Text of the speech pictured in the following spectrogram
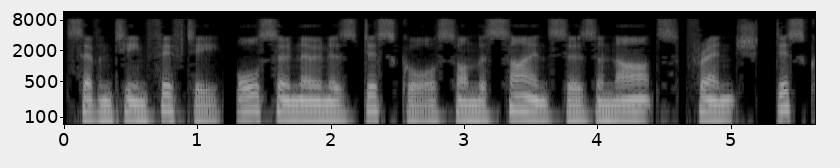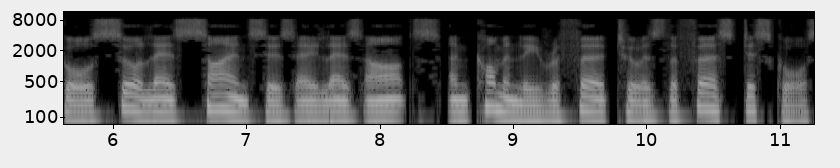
1750, also known as Discourse on the Sciences and Arts French, Discours sur les sciences et les arts and commonly referred to as the First Discourse,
